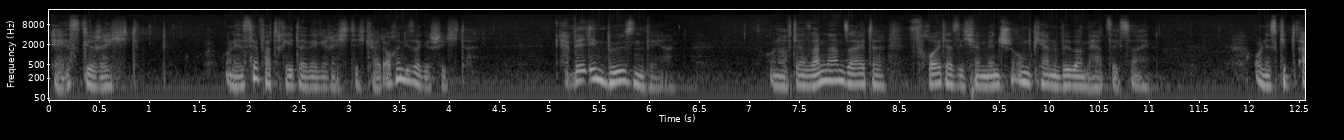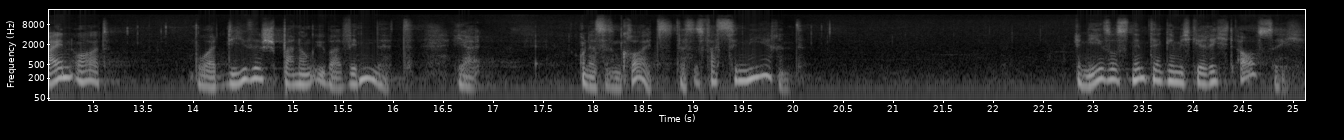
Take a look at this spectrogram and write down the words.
Er ist gerecht und er ist der Vertreter der Gerechtigkeit, auch in dieser Geschichte. Er will dem Bösen wehren. Und auf der anderen Seite freut er sich, wenn Menschen umkehren und will barmherzig sein. Und es gibt einen Ort, wo er diese Spannung überwindet. Ja, und das ist im Kreuz. Das ist faszinierend. In Jesus nimmt er nämlich Gericht auf sich,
